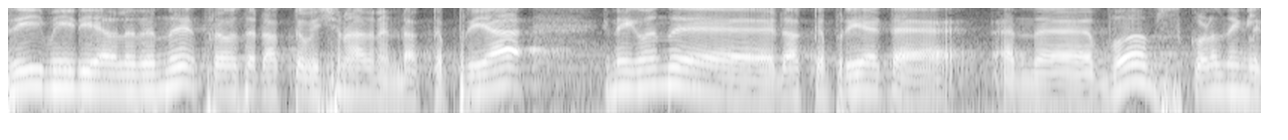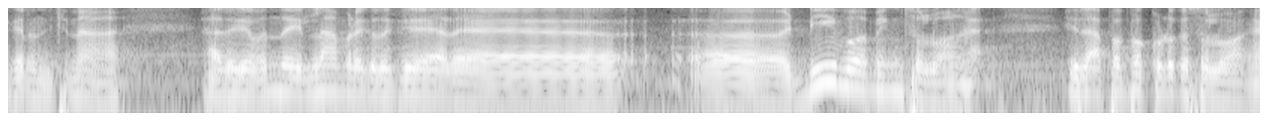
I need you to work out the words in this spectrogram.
ஜி மீடியாவிலிருந்து professor doctor Viswanathan and doctor Priya. இன்றைக்கி வந்து டாக்டர் பிரியாட்ட அந்த வேர்ம்ஸ் குழந்தைங்களுக்கு இருந்துச்சுன்னா அதுக்கு வந்து இல்லாமல் இருக்கிறதுக்கு அதை டீவர்மிங் சொல்லுவாங்க. இது அப்பப்போ கொடுக்க சொல்லுவாங்க.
